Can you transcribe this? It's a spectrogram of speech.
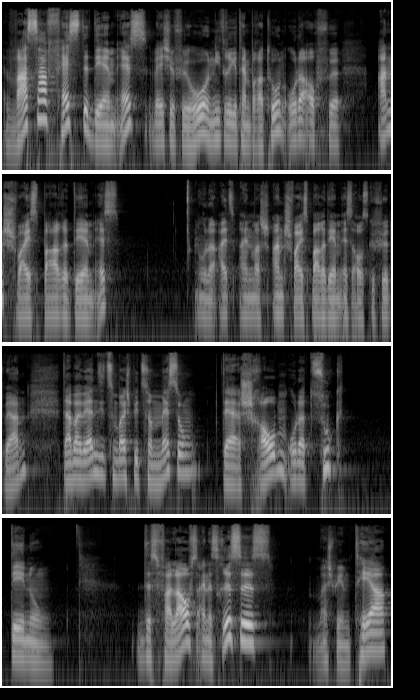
Wasserfeste DMS, welche für hohe und niedrige Temperaturen oder auch für anschweißbare DMS oder als ein anschweißbare DMS ausgeführt werden. Dabei werden sie zum Beispiel zur Messung der Schrauben- oder Zugdehnung des Verlaufs eines Risses, zum Beispiel im Teer,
